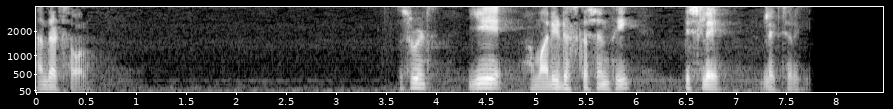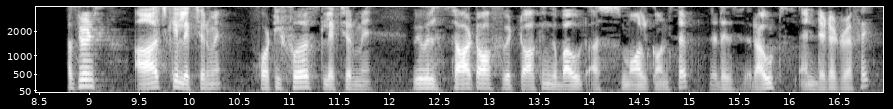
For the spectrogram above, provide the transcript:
and that's all students یہ ہماری ڈسکشن تھی پچھلے لیکچر کی اسٹوڈینٹس آج کے لیکچر میں فورٹی فرسٹ لیکچر میں we will start off with talking about a small concept that is routes and data traffic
